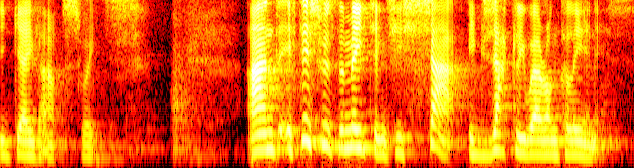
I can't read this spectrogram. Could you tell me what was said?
She gave out sweets. And if this was the meeting, she sat exactly where Uncle Ian is.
